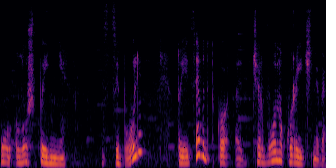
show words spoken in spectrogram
у лушпинні з цибулі, то яйце буде тако е, червоно-коричневе.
